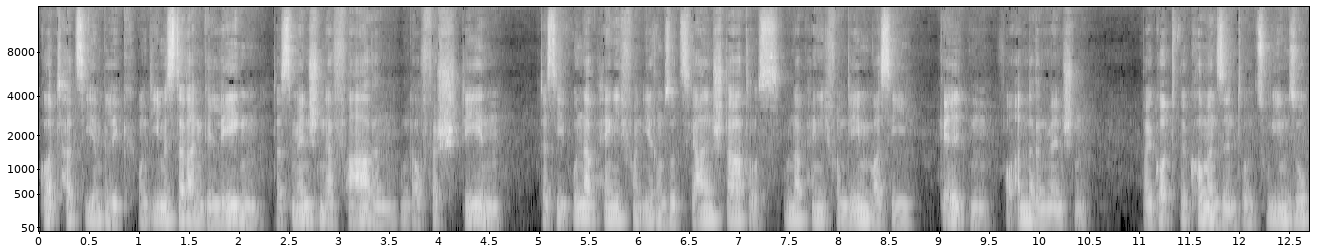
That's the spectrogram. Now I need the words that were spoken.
Gott hat sie im Blick und ihm ist daran gelegen, dass Menschen erfahren und auch verstehen, dass sie unabhängig von ihrem sozialen Status, unabhängig von dem, was sie gelten vor anderen Menschen, bei Gott willkommen sind und zu ihm so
